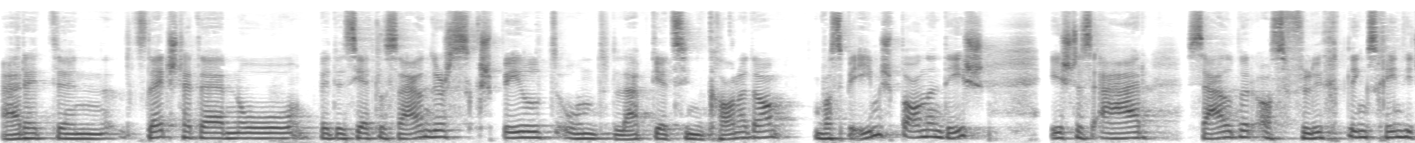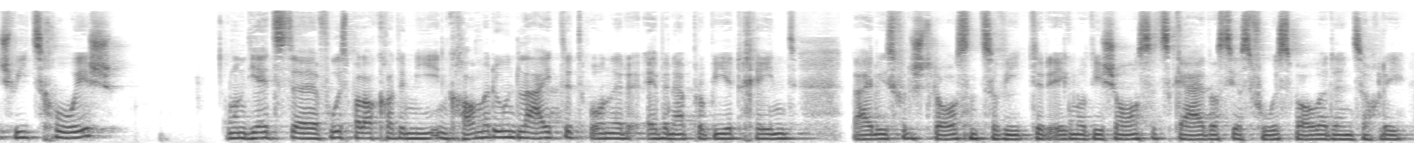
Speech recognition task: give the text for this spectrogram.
Er hat dann, zuletzt hat er noch bei den Seattle Sounders gespielt und lebt jetzt in Kanada. Was bei ihm spannend ist, ist, dass er selber als Flüchtlingskind in die Schweiz gekommen ist und jetzt eine Fußballakademie in Kamerun leitet, wo er eben auch probiert, Kind teilweise von der Straße und so weiter irgendwo die Chance zu geben, dass sie als Fußballer dann so ein bisschen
